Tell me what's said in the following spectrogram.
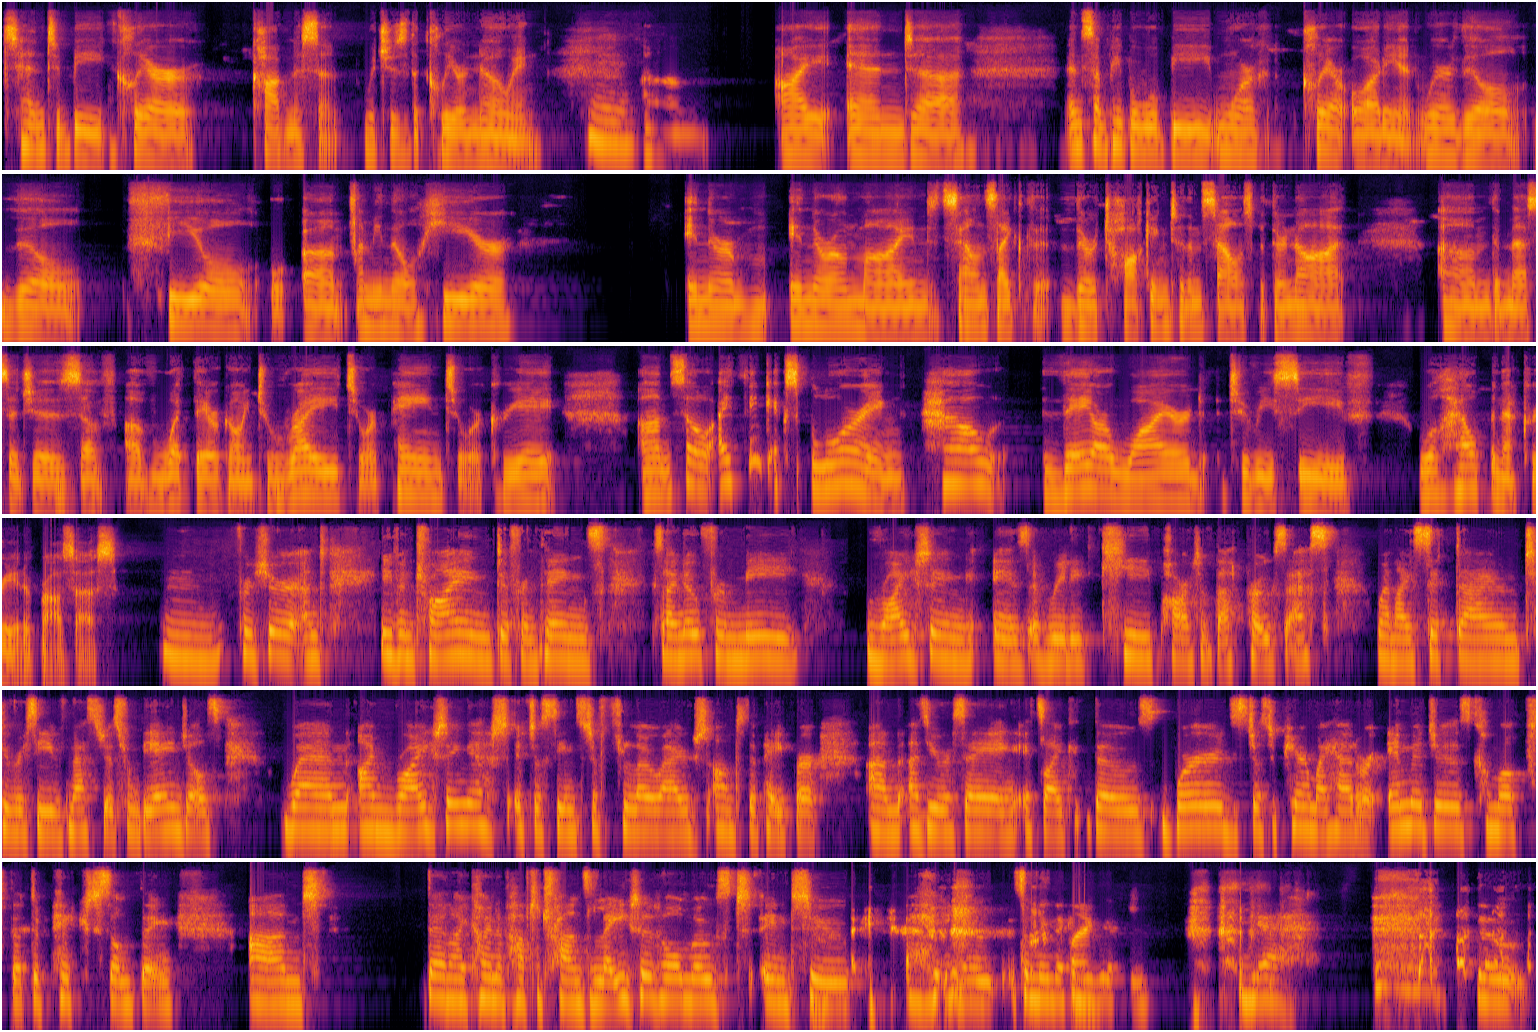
tend to be clear cognizant, which is the clear knowing. Hmm. Um, I and uh, and some people will be more clairaudient, where they'll they'll feel. Um, I mean, they'll hear in their in their own mind. It sounds like the, they're talking to themselves, but they're not. Um, the messages of of what they're going to write or paint or create. Um, so I think exploring how they are wired to receive will help in that creative process. Mm, for sure. And even trying different things. Because I know for me, writing is a really key part of that process. When I sit down to receive messages from the angels, when I'm writing it, it just seems to flow out onto the paper. And as you were saying, it's like those words just appear in my head or images come up that depict something. And then I kind of have to translate it almost into, uh, you know, something that can be written. Yeah. so,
